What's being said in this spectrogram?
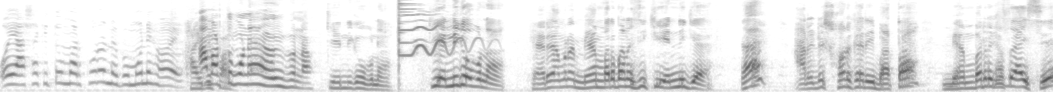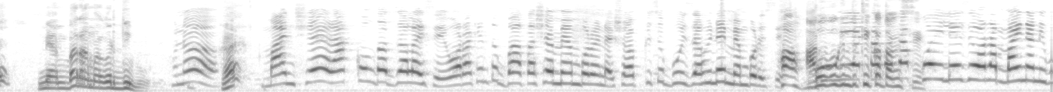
ওই আশা কি তোমার পূরণ হবে মনে হয়? আমার তো মনে হয় হইব না। কি নিকে হব না? কি নিকে হব না? হ্যাঁ আমরা মেম্বার বানাইছি কি এর নিকে হ্যাঁ? আর এটা সরকারি ভাতা মেম্বারের কাছে আইছে মেম্বার আমাকে দিব। হ্যাঁ? মানসে রাক্কল দাঁত জ্বালাইছে ওরা কিন্তু বাতাসে মেম্বার হয় নাই সবকিছু বুঝা হই নাই মেম্বার হইছে। হ্যাঁ বুবু কিন্তু ঠিক কথা কইছে। কইলে যে ওরা মাইনা নিব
